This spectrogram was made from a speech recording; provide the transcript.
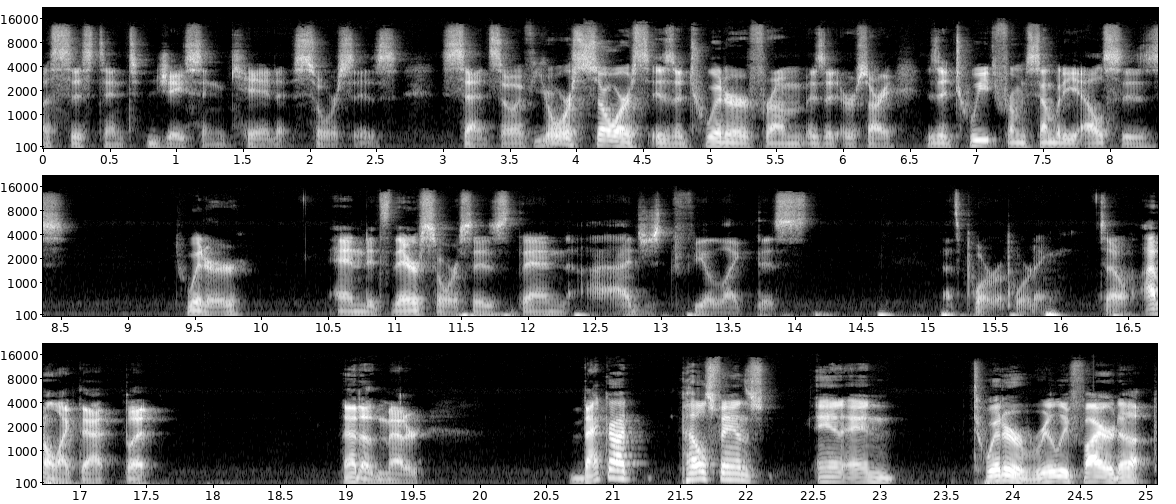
assistant Jason Kidd sources said. So if your source is a Twitter from is it or sorry, is a tweet from somebody else's Twitter and it's their sources, then I just feel like this that's poor reporting. So I don't like that, but that doesn't matter. That got Pels fans and and Twitter really fired up.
